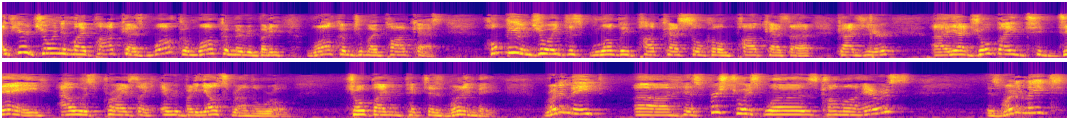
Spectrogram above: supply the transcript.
if you're joining my podcast, welcome, welcome everybody. Welcome to my podcast. Hope you enjoyed this lovely podcast, so-called podcast I got here. Uh, yeah, Joe Biden today. I was surprised like everybody else around the world. Joe Biden picked his running mate. Running mate. Uh, his first choice was Kamala Harris. His running mate.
